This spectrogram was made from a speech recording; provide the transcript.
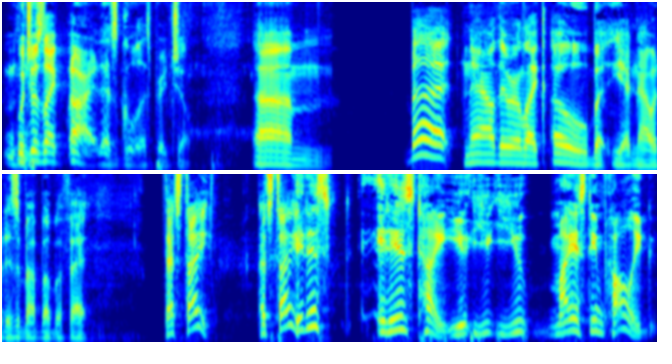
which was like, "All right, that's cool, that's pretty chill." Um, but now they were like, "Oh, but yeah, now it is about Boba Fett." That's tight. That's tight. It is. It is tight. You, you, you. My esteemed colleague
